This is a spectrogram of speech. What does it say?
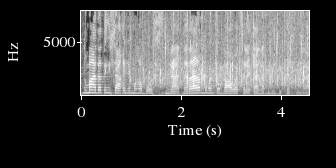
dumadating sa akin yung mga boses nila at nararamdaman kong bawat salita na binibigkas nila.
